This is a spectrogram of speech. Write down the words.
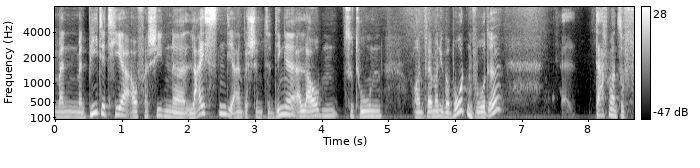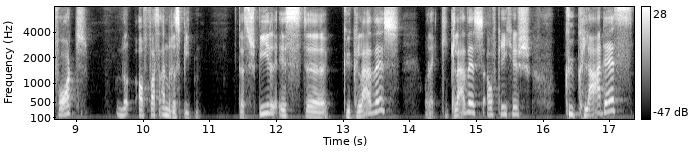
man, man bietet hier auf verschiedene Leisten, die einem bestimmte Dinge erlauben zu tun. Und wenn man überboten wurde, äh, darf man sofort auf was anderes bieten. Das Spiel ist äh, Kyklades oder Kyklades auf Griechisch, Kyklades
